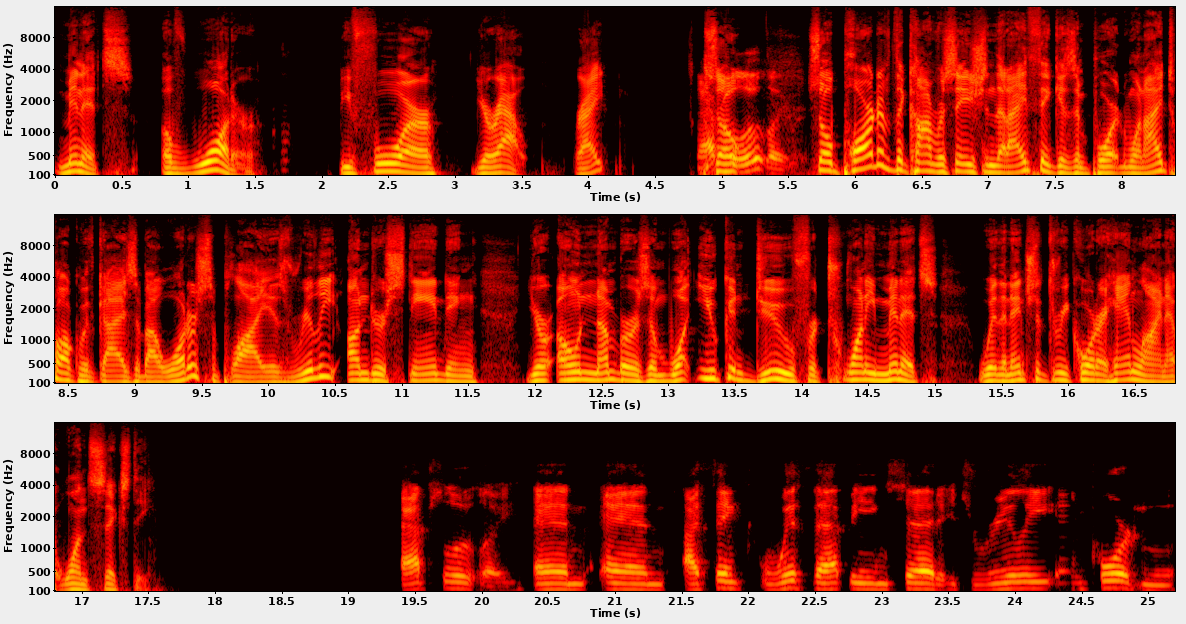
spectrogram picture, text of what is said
minutes of water before you're out, right? Absolutely. So, so part of the conversation that I think is important when I talk with guys about water supply is really understanding your own numbers and what you can do for 20 minutes with an inch and three quarter hand line at 160. Absolutely. And and I think with that being said, it's really important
